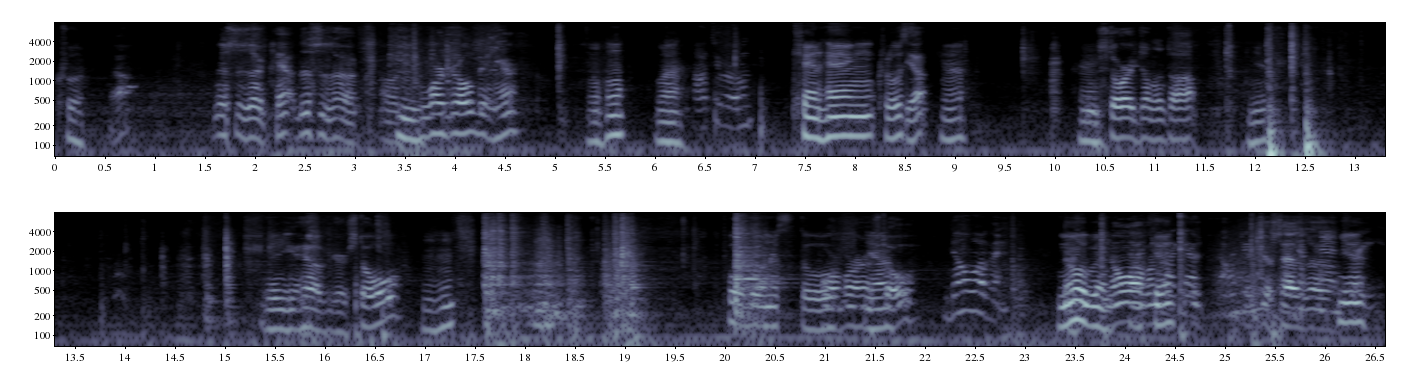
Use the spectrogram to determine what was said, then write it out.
Cool. This is a ca- this is a, a Mm. wardrobe in here. Uh-huh. Wow. Lots of room. Can hang clothes. Yeah. Yeah. And storage on the top. Yeah. Then you have your stove, Mm-hmm. Four burner stove. four burner yeah. stove. No oven. No oven. No oven. Okay. Like a, under, It just like has a a- pantry.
